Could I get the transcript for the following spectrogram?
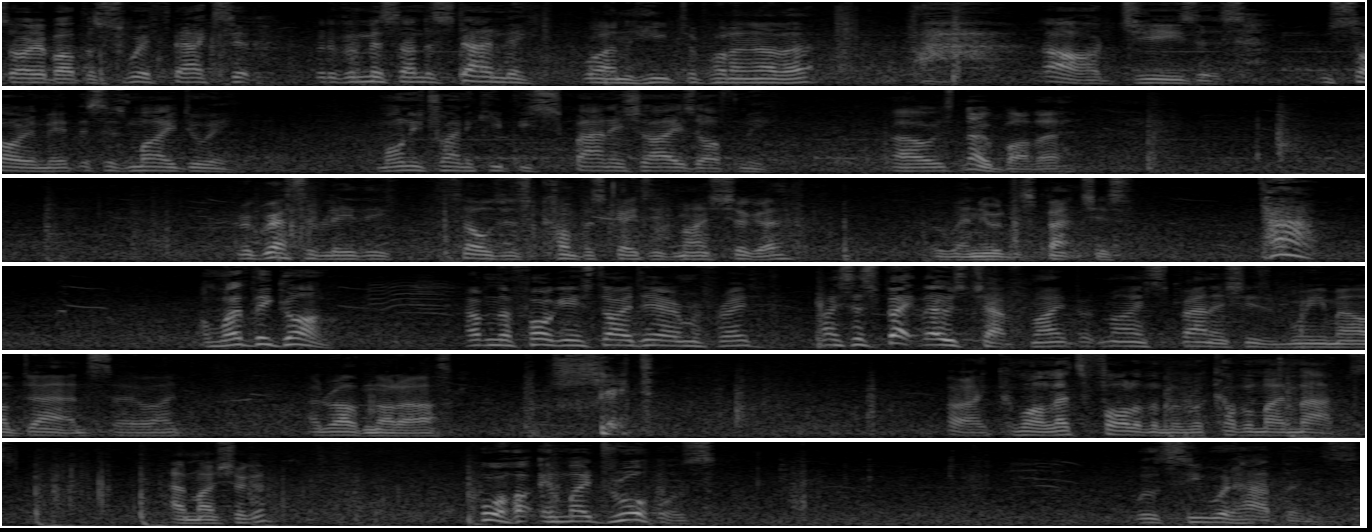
Sorry about the swift exit. Bit of a misunderstanding. One heaped upon another. Ah, oh, Jesus. I'm sorry, mate. This is my doing. I'm only trying to keep these Spanish eyes off me. Oh, it's no bother. Regrettably, the soldiers confiscated my sugar when your dispatches. Damn! And where've they gone? Haven't the foggiest idea, I'm afraid. I suspect those chaps might, but my Spanish is muy mal dad, so I'd, I'd rather not ask. Shit! All right, come on, let's follow them and recover my maps. And my sugar? What, in my drawers? We'll see what happens.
